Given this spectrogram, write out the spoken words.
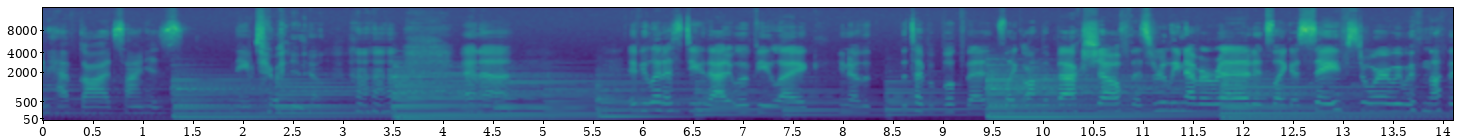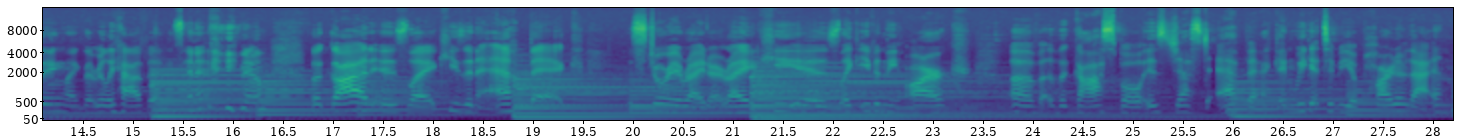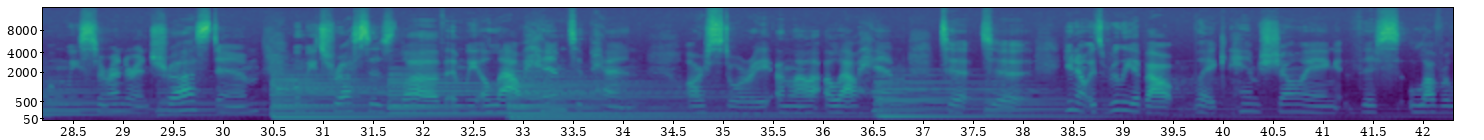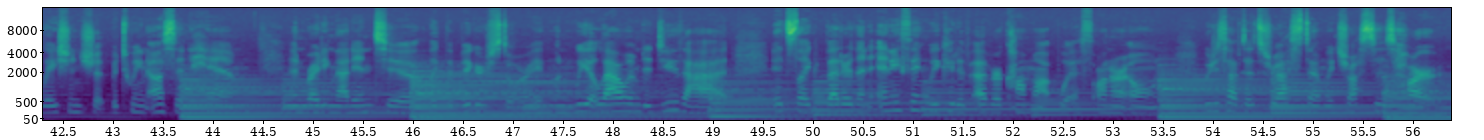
And have God sign His name to it, you know. and uh, if you let us do that, it would be like, you know, the, the type of book that's like on the back shelf that's really never read. It's like a safe story with nothing like that really happens in it, you know. But God is like, He's an epic story writer, right? He is like even the arc of the gospel is just epic, and we get to be a part of that. And when we surrender and trust Him, when we trust His love, and we allow Him to pen our story and allow, allow Him to, to, you know, it's really about like Him showing this love relationship between us and Him and writing that into like the bigger story. When we allow Him to do that, it's like better than anything we could have ever come up with on our own. We just have to trust Him, we trust His heart.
